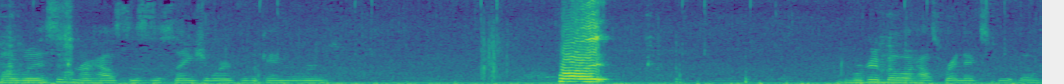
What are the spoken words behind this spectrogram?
By the way, this isn't our house, this is the sanctuary for the kangaroos. What? We're gonna build our house right next to it though.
